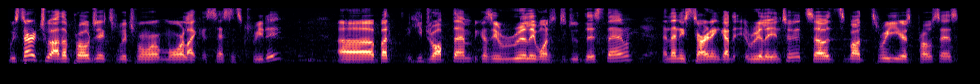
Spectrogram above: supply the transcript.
We started two other projects which were more like Assassin's Creed. Uh, but he dropped them because he really wanted to do this then, and then he started and got really into it. So it's about three years process,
